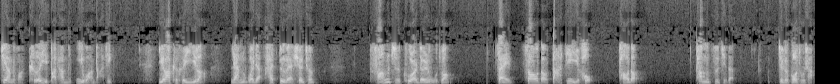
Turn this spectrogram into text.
这样的话可以把他们一网打尽。伊拉克和伊朗两个国家还对外宣称，防止库尔德人武装在遭到打击以后逃到他们自己的。这个国土上，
